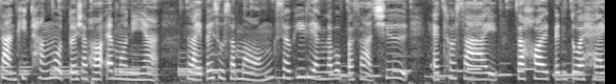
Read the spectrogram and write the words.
สารพิษทั้งหมดโดยเฉพาะแอมโมเนีย ไหลไปสู่สมองเซลล์พี่เลี้ยงระบบประสาทชื่อแอตโทไซด์จะคอยเป็นตัวแท้ง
